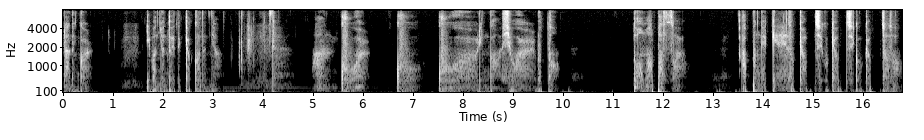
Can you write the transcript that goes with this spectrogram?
라는 걸 이번 연도에 느꼈거든요. 한 9월, 9, 9월인가 10월부터 너무 아팠어요. 아픈 게 계속 겹치고 겹치고 겹쳐서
